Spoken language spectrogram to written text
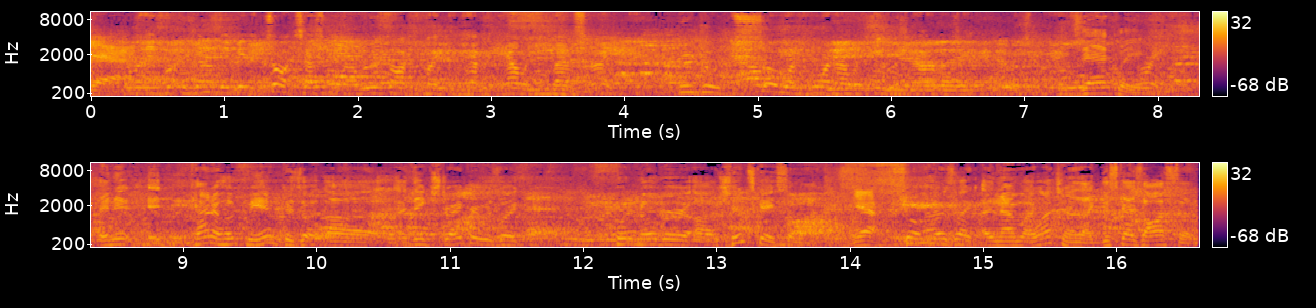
Yeah. So they, they made it so accessible now. We were talking like Kevin Kelly last night. We were doing so much more now with English. Exactly, and it, it kind of hooked me in because uh, I think Striker was like putting over uh, Shinsuke so much. Yeah. So I was like, and I'm like watching. I was like, this guy's awesome.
